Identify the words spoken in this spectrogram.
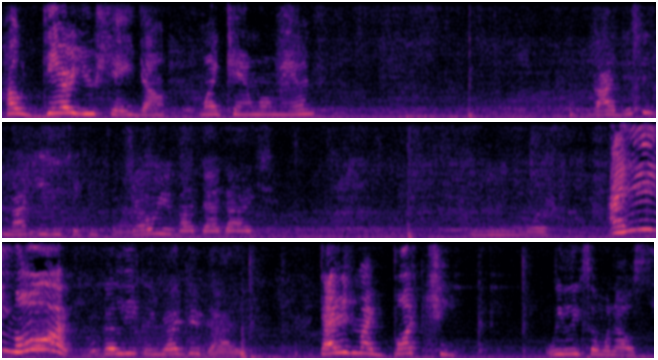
How dare you say that, my cameraman? God, this is not even taking forever. Sorry about that, guys. more! We're gonna leak another guy. That is my butt cheek. We leak someone else.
